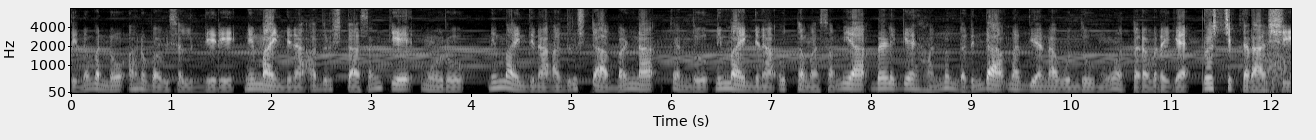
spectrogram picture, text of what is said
ದಿನವನ್ನು ಅನುಭವಿಸಲಿದ್ದೀರಿ. ನಿಮ್ಮ ಇಂದಿನ ಅದೃಷ್ಟ ಸಂಖ್ಯೆ ಮೂರು. ನಿಮ್ಮ ಇಂದಿನ ಅದೃಷ್ಟ ಬಣ್ಣ ಕಂದು ನಿಮ್ಮ ಇಂದಿನ ಉತ್ತಮ ಸಮಯ ಬೆಳಗ್ಗೆ ಹನ್ನೊಂದರಿಂದ ಮಧ್ಯಾಹ್ನ ಒಂದು ಮೂವತ್ತರವರೆಗೆ. ವೃಶ್ಚಿಕ ರಾಶಿ.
